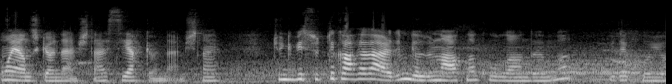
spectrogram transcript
Ama yanlış göndermişler. Siyah göndermişler. Çünkü bir sütlü kahve verdim. Gözümün altına kullandığımı. Bir de koyu.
